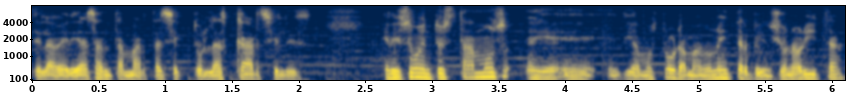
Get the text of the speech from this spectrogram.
la vereda Santa Marta, sector Las Cárceles. En este momento estamos, eh, eh, digamos, programando una intervención ahorita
